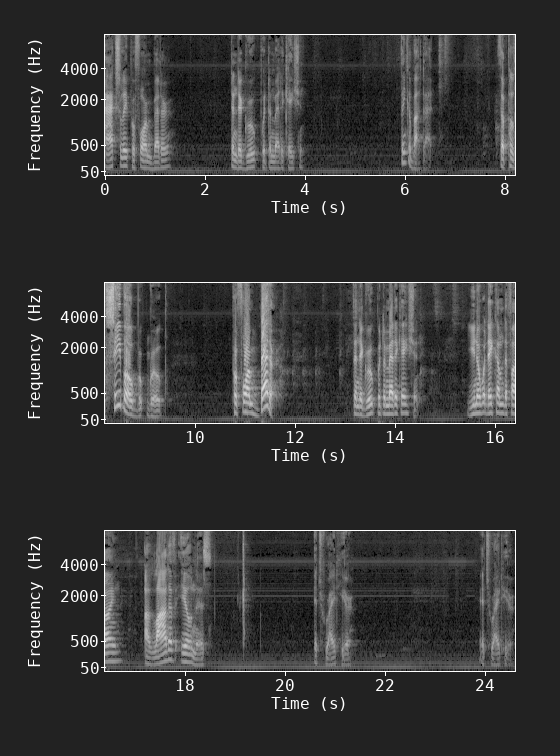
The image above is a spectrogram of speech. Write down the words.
actually performed better than the group with the medication? Think about that. The placebo group performed better than the group with the medication. You know what they come to find? A lot of illness, it's right here. It's right here.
